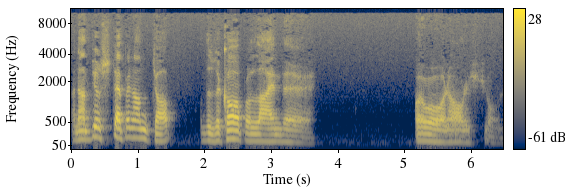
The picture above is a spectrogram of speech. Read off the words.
And I'm just stepping on top. And there's a corporal lying there. Oh, and all his shoulders.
